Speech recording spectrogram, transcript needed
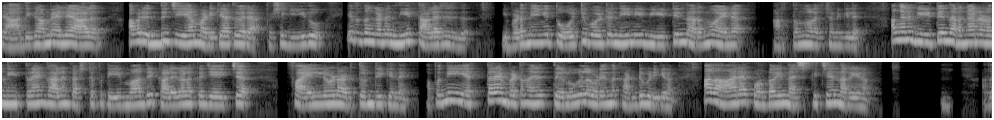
രാധികാമ്മയല്ലേ ആൾ? അവരെന്തും ചെയ്യാൻ മടിക്കാത്തവരാ. പക്ഷെ ഗീതു ഇതൊന്നും കണ്ട് നീ തളരരുത്. ഇവിടെ നീ ഇങ്ങനെ തോറ്റു പോയിട്ട് നീ നീ വീട്ടിൽ നിന്ന് ഇറങ്ങും അതിന്? അർത്ഥം എന്ന് പറഞ്ഞിട്ടുണ്ടെങ്കിൽ അങ്ങനെ വീട്ടിൽ നിന്ന് ഇറങ്ങാനാണോ നീ ഇത്രയും കാലം കഷ്ടപ്പെട്ട് ഇമാതിരി കളികളൊക്കെ ജയിച്ച് ഫൈനലിലൂടെ അടുത്തോണ്ടിരിക്കുന്നത് അപ്പൊ നീ എത്രയും പെട്ടെന്ന് അതിന്റെ തെളിവുകൾ എവിടെയെന്ന് കണ്ടുപിടിക്കണം. അത് ആരാ കൊണ്ടുപോയി നശിപ്പിച്ചതെന്ന് അറിയണം അത്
